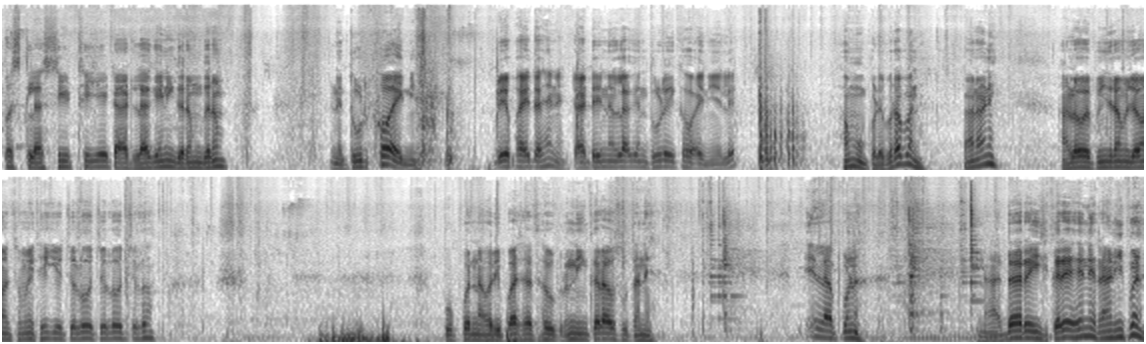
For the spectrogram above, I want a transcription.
ફર્સ્ટ ક્લાસ સીટ થઈ જાય, ટાઢ લાગે નહીં ગરમ ગરમ. અને ધૂળ ખવાય નહીં. બે ફાયદા છે ને ટાઢી ન લાગે ને ધૂળે ખવાય નહીં એટલે હમવું પડે, બરાબર ને? કારાણી હાલો, હવે પિંજરામાં જવાનો સમય થઈ ગયો. ચલો ચલો ચલો. ઉપરના વરી પાછા થોડુંક રનિંગ કરાવશું તને. એલા પણ નાદા રહી કરે છે ને રાણી પણ?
